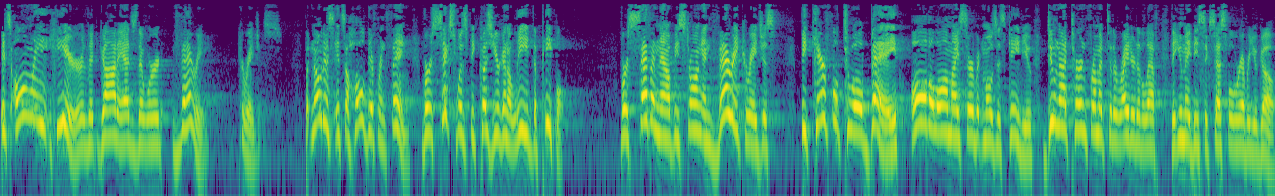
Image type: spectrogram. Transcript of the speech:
It's only here that God adds the word very courageous. But notice it's a whole different thing. Verse 6 was because you're going to lead the people. Verse 7 now, be strong and very courageous. Be careful to obey all the law my servant Moses gave you. Do not turn from it to the right or to the left that you may be successful wherever you go.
